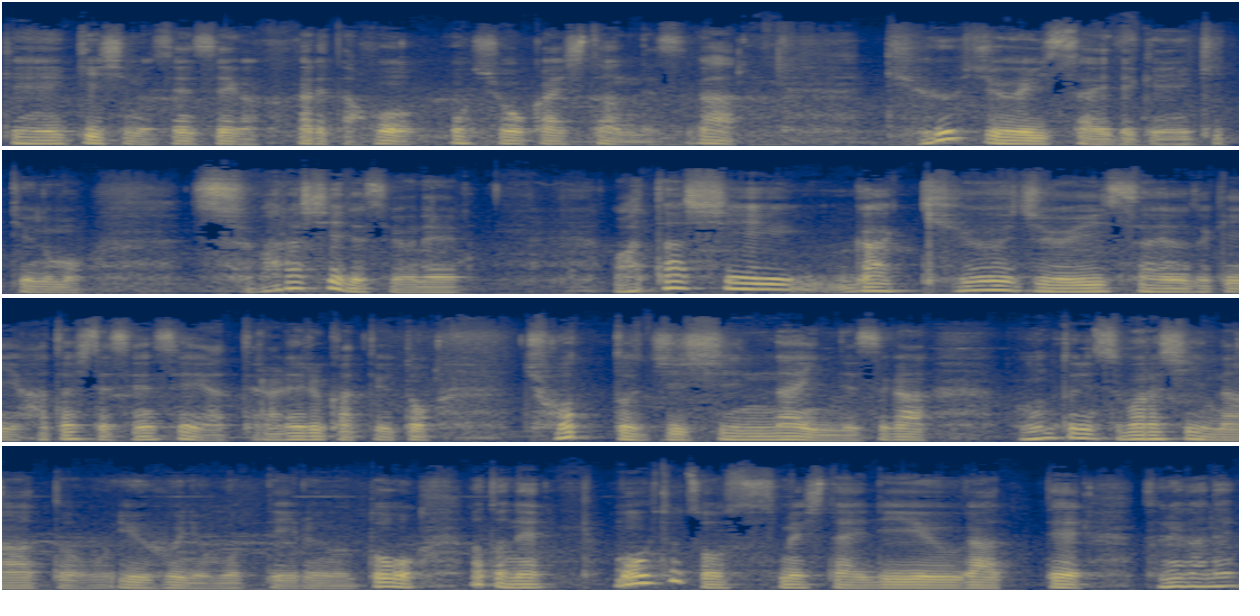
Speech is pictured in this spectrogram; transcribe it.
現役医師の先生が書かれた本を紹介したんですが91歳で現役っていうのも素晴らしいですよね。私が91歳の時に果たして先生やってられるかっていうとちょっと自信ないんですが本当に素晴らしいなというふうに思っているのとあとねもう一つお勧めしたい理由があってそれがね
